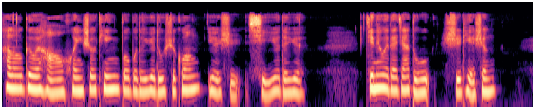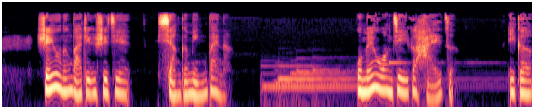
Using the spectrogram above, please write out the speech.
Hello，各位好，欢迎收听波波的阅读时光，月是喜悦的月。今天为大家读史铁生。谁又能把这个世界想个明白呢？我没有忘记一个孩子，一个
